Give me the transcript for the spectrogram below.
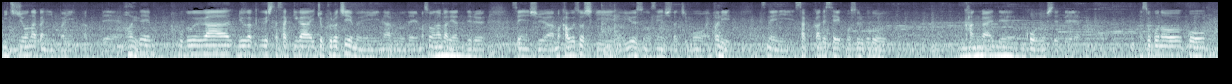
日常の中にいっぱいあって、はい、で僕が留学した先が一応プロチームになるので、まあ、その中でやってる選手や、まあ、下部組織のユースの選手たちもやっぱり常にサッカーで成功することを考えて行動してて、そこのこう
